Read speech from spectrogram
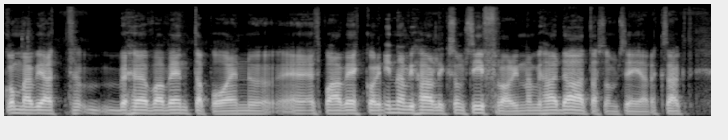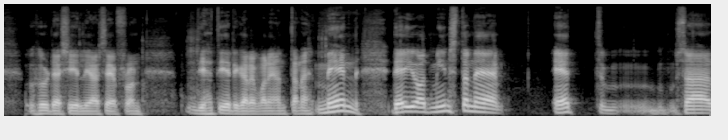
kommer vi att behöva vänta på ännu ett par veckor innan vi har liksom siffror, innan vi har data som säger exakt hur det skiljer sig från de här tidigare varianterna. Men det är ju åtminstone ett så här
